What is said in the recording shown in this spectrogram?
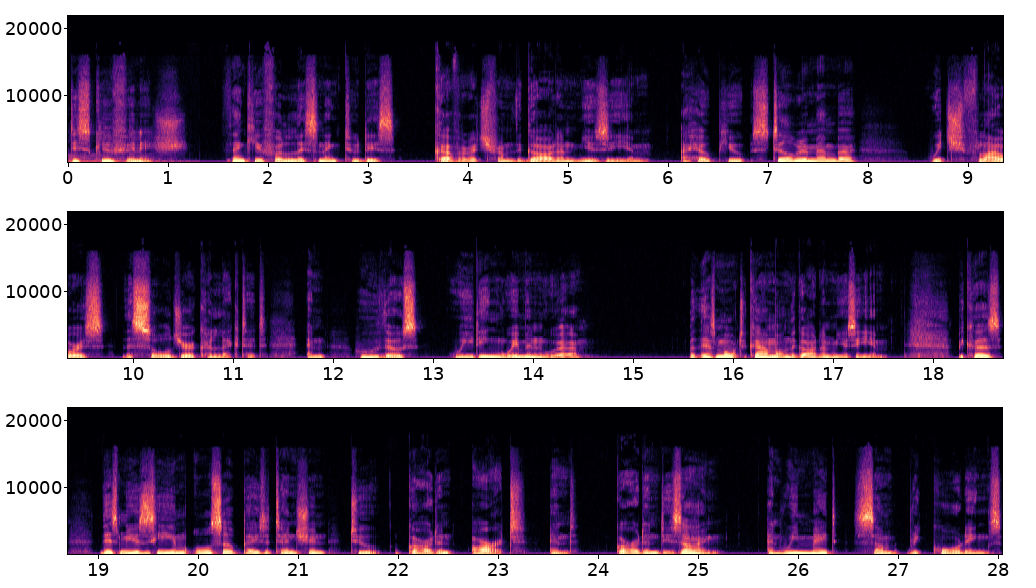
Discu finish. Thank you for listening to this coverage from the Garden Museum. I hope you still remember which flowers the soldier collected and who those weeding women were. But there's more to come on the Garden Museum, because this museum also pays attention to garden art and garden design, and we made some recordings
